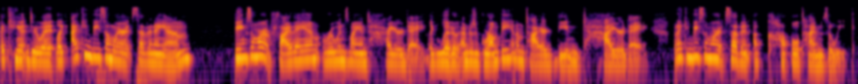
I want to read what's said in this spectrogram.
I can't do it. Like I can be somewhere at 7 a.m. Being somewhere at 5 a.m. ruins my entire day. Like literally, I'm just grumpy and I'm tired the entire day. But I can be somewhere at seven a couple times a week.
